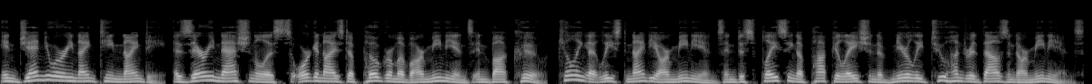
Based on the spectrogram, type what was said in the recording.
In January 1990, Azeri nationalists organized a pogrom of Armenians in Baku, killing at least 90 Armenians and displacing a population of nearly 200,000 Armenians.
